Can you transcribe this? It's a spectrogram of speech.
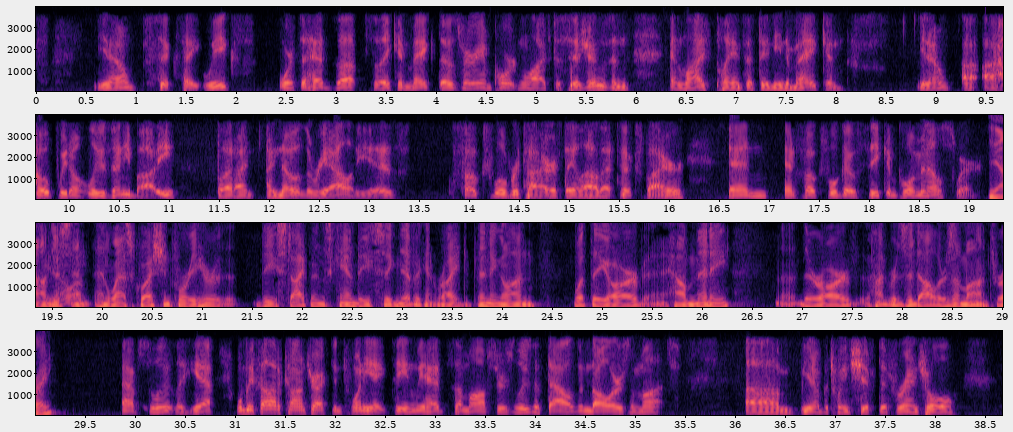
you know, six, eight weeks worth of heads up so they can make those very important life decisions and, and life plans that they need to make. And, you know, I, I hope we don't lose anybody, but I, I know the reality is folks will retire if they allow that to expire and, and folks will go seek employment elsewhere. Yeah, and just know, and, and last question for you here: these stipends can be significant, right? Depending on what they are, how many uh, there are, hundreds of dollars a month, right? Absolutely. Yeah. When we fell out of contract in 2018, we had some officers lose a thousand dollars a month. Um, you know, between shift differential,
